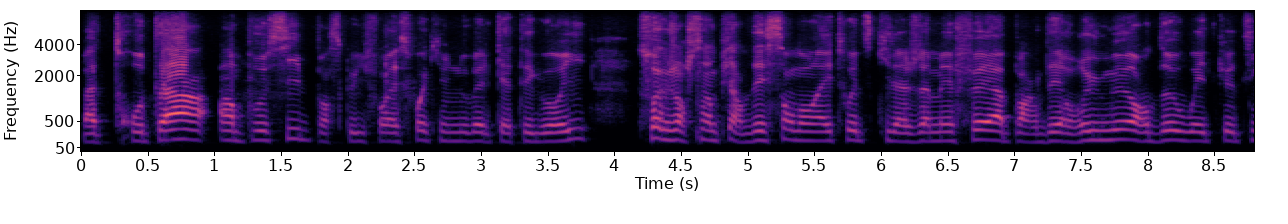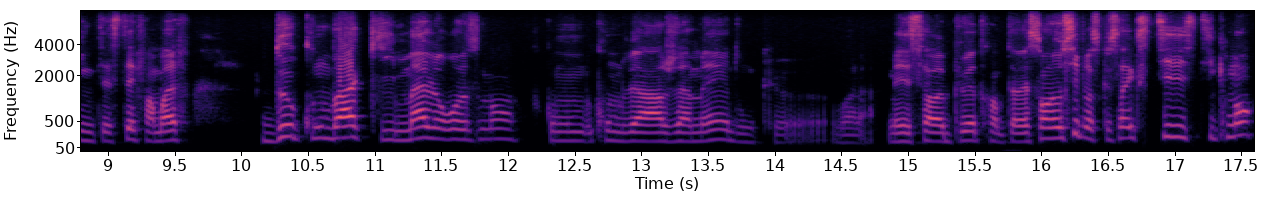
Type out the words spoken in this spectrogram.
bah, trop tard, impossible parce qu'il faudrait soit qu'il y ait une nouvelle catégorie, soit que Georges Saint-Pierre descend dans lightweight, ce qu'il n'a jamais fait, à part des rumeurs de weight cutting testé. Enfin bref, deux combats qui malheureusement qu'on ne verra jamais. Donc euh, voilà. Mais ça aurait pu être intéressant là aussi parce que c'est vrai que stylistiquement,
